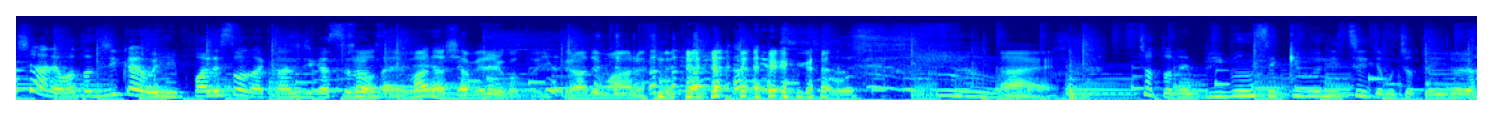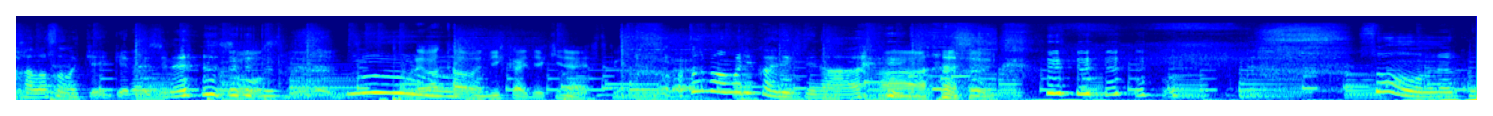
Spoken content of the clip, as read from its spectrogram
話はねまた次回も引っ張れそうな感じがするんだよね。ね。まだ喋れることいくらでもあるんで。うん。はい。ちょっとね微分積分についてもちょっといろいろ話さなきゃいけないしね。そうですね。うん。これは多分理解できないですけどね私もあんまり理解できてない そうね告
